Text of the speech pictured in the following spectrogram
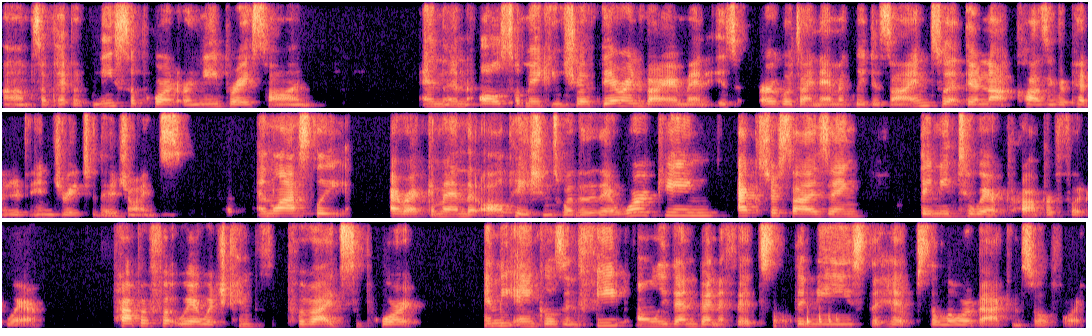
um, some type of knee support or knee brace on and then also making sure that their environment is ergodynamically designed so that they're not causing repetitive injury to their mm-hmm. joints. And lastly, I recommend that all patients, whether they're working, exercising, they need to wear proper footwear. Proper footwear, which can provide support in the ankles and feet, only then benefits the knees, the hips, the lower back, and so forth.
